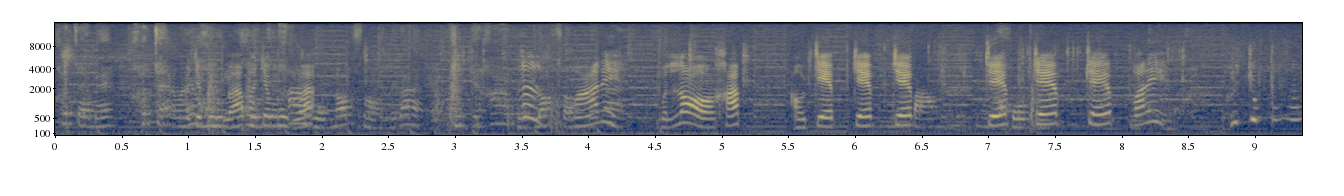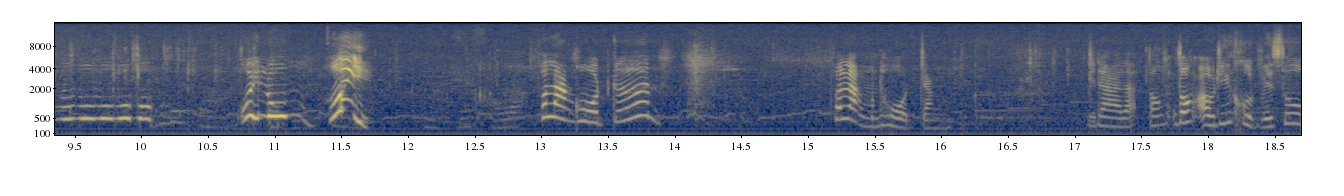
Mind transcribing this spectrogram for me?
เข้าใจไหมเข้าใจไหมมันจะบุกแล้วมันจะบุกแล้วคุณฆ่าผมรอบสองไม่ได้คุณจะฆ่าผมรอบสองมาดิเหมือนหล่อครับ เอาเจ็บเจ็บเจ็บเจ็บเจ็บเจ็บมาดิเฮ้ยจุ๊บปุ๊บปุ๊บปุ๊บปุ๊บปุ๊บอุ้ยลุมเฮ้ยฝรั่งโหดเกินฝรั่งมันโหดจัง ไม่ได้ละต้องต้องเอาที่ขุดไปสู้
